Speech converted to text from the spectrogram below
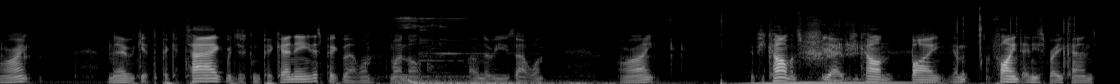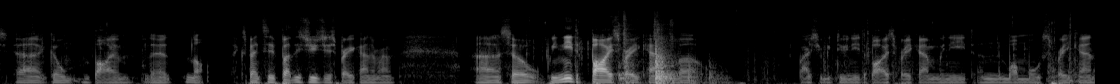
Alright. Now we get to pick a tag. We're just going to pick any. Let's pick that one. Why not? I've never used that one. Alright. If you can't, yeah, if you can't buy, um, find any spray cans, uh, go and buy them. They're not expensive, but there's usually a spray can around. Uh, so we need to buy a spray can, but actually we do need to buy a spray can. We need and one more spray can.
